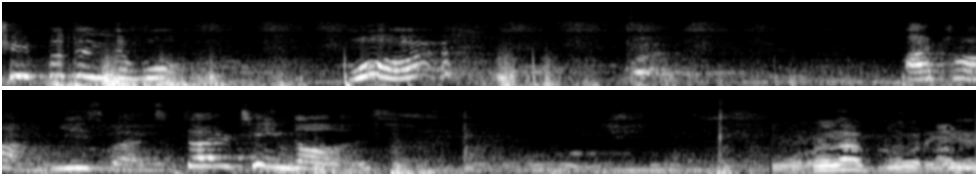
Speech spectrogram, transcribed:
cheaper than the what? What? I can't use words. Thirteen dollars. We'll have water, I'm yeah.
